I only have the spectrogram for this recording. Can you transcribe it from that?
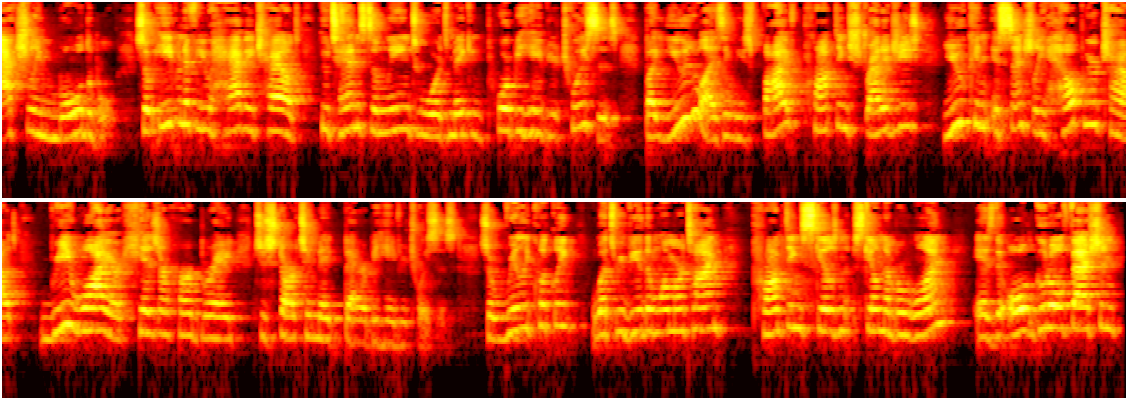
actually moldable. So even if you have a child who tends to lean towards making poor behavior choices, by utilizing these five prompting strategies, you can essentially help your child rewire his or her brain to start to make better behavior choices. So, really quickly, let's review them one more time. Prompting skills, skill number one is the old, good old fashioned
